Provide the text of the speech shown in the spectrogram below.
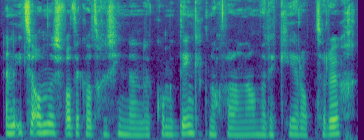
En iets anders wat ik had gezien, en daar kom ik denk ik nog wel een andere keer op terug,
